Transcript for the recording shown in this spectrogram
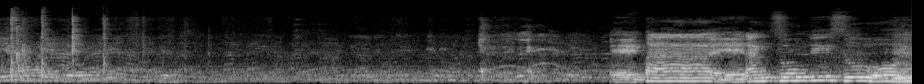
Eta erantzun dizu hori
